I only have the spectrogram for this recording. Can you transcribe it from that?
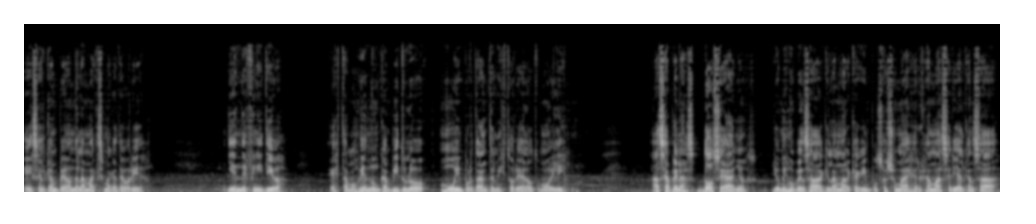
es el campeón de la máxima categoría. Y en definitiva, estamos viendo un capítulo muy importante en la historia del automovilismo Hace apenas 12 años, yo mismo pensaba que la marca que impuso Schumacher jamás sería alcanzada.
